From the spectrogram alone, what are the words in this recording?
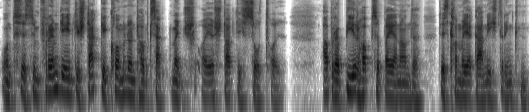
Und es sind Fremde in die Stadt gekommen und haben gesagt, Mensch, euer Stadt ist so toll aber ein Bier habt ihr beieinander. Das kann man ja gar nicht trinken.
